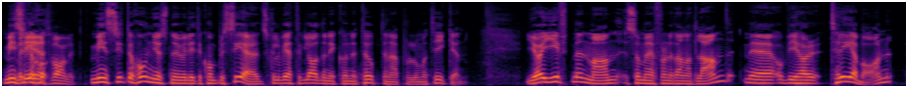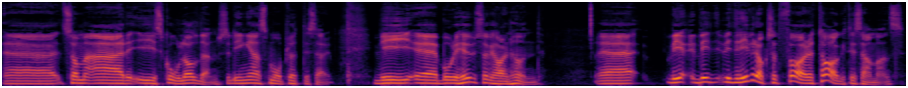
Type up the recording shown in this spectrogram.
det är situa- rätt vanligt. min situation just nu är lite komplicerad. Skulle vara jätteglad om ni kunde ta upp den här problematiken. Jag är gift med en man som är från ett annat land med, och vi har tre barn eh, som är i skolåldern, så det är inga småpluttisar. Vi eh, bor i hus och vi har en hund. Eh, vi, vi, vi, driver också ett företag tillsammans.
